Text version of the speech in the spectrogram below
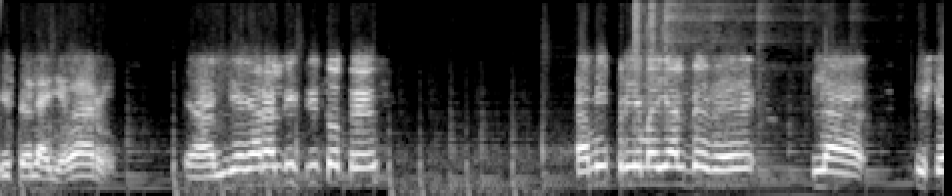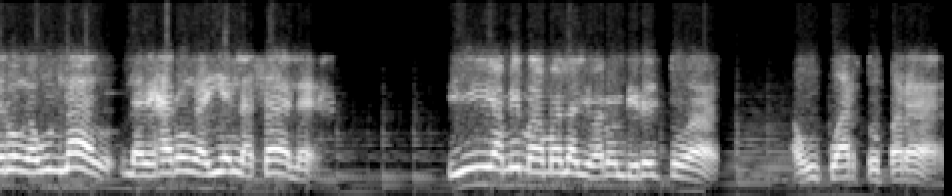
y se la llevaron. Al llegar al distrito 3, a mi prima y al bebé la hicieron a un lado, la dejaron ahí en la sala. Y a mi mamá la llevaron directo a, a un cuarto para,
